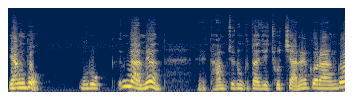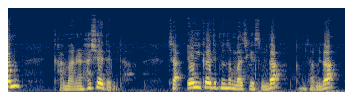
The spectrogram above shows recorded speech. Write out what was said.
양봉으로 끝나면 예, 다음 주는 그다지 좋지 않을 거라는 건 감안을 하셔야 됩니다. 자, 여기까지 분석 마치겠습니다. 감사합니다.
